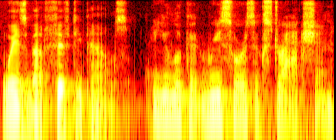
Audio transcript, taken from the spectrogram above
weighs about 50 pounds. You look at resource extraction,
